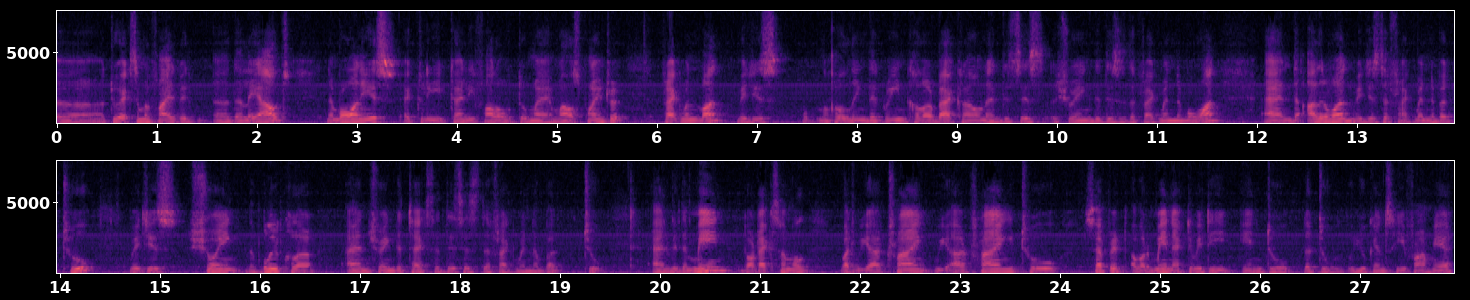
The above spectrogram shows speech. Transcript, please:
uh, two XML files with the layout. Number one is actually kindly follow to my mouse pointer fragment one which is holding the green color background and this is showing that this is the fragment number one. And the other one which is the fragment number two which is showing the blue color and showing the text that this is the fragment number two. And with the main.xml but we are trying we are trying to separate our main activity into the tool. You can see from here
